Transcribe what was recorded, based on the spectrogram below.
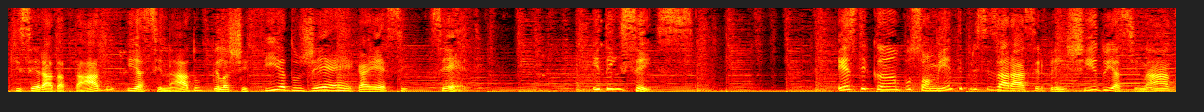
que será datado e assinado pela chefia do GRHS-CED. Item 6. Este campo somente precisará ser preenchido e assinado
